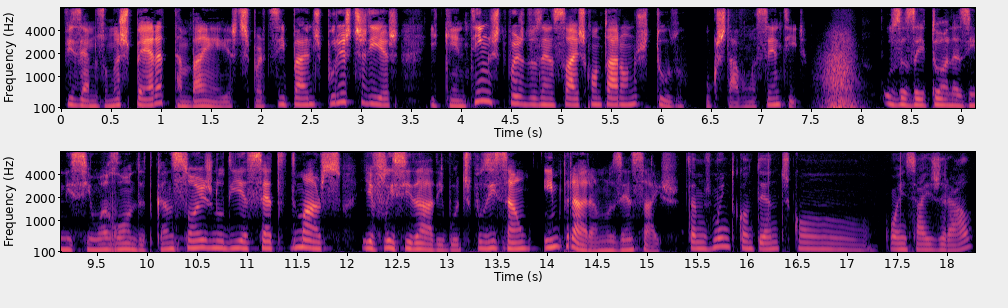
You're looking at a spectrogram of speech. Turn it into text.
Fizemos uma espera, também a estes participantes, por estes dias e quentinhos depois dos ensaios contaram-nos tudo o que estavam a sentir. Os Azeitonas iniciam a ronda de canções no dia 7 de março e a felicidade e boa disposição imperaram nos ensaios. Estamos muito contentes com, com o ensaio geral,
